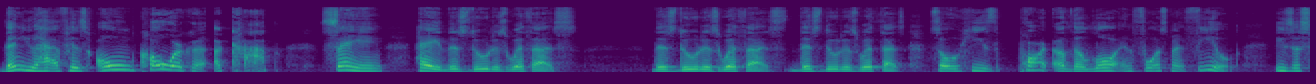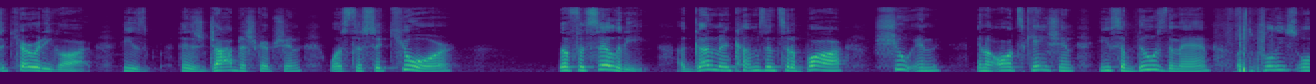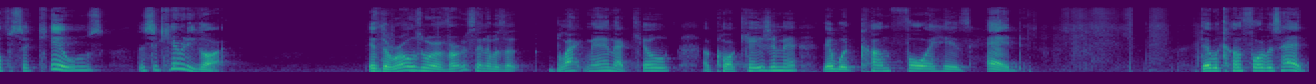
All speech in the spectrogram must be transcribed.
Then you have his own coworker, a cop, saying, hey, this dude is with us. This dude is with us. This dude is with us. So he's part of the law enforcement field. He's a security guard. He's his job description was to secure the facility. A gunman comes into the bar shooting in an altercation. He subdues the man, but the police officer kills the security guard. If the roles were reversed and it was a black man that killed a Caucasian man, they would come for his head. They would come for his head.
